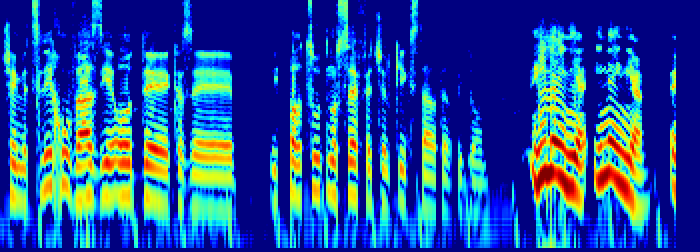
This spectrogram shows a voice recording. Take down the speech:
שהם יצליחו ואז יהיה עוד uh, כזה התפרצות נוספת של קיקסטארטר פתאום. הנה העניין, הנה העניין. Um,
